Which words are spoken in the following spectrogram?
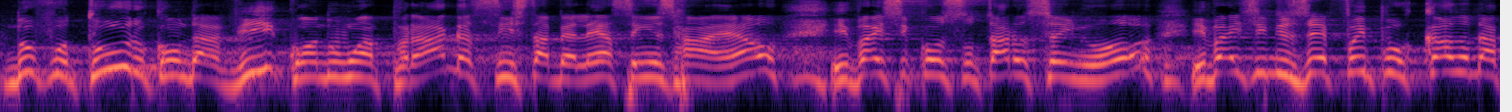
no futuro com Davi, quando uma praga se estabelece em Israel e vai se consultar o Senhor e vai se dizer foi por causa da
